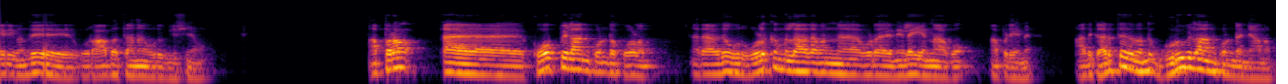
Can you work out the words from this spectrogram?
ஏரி வந்து ஒரு ஆபத்தான ஒரு விஷயம். அப்புறம் கோப்பிலான் கொண்ட கோலம். அதாவது ஒரு ஒழுக்கம் இல்லாதவனோட நிலை என்னாகும் அப்படின்னு. அதுக்கு அடுத்தது வந்து குருவிழான் கொண்ட ஞானம்.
